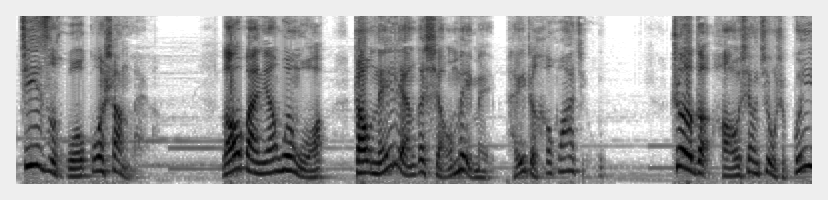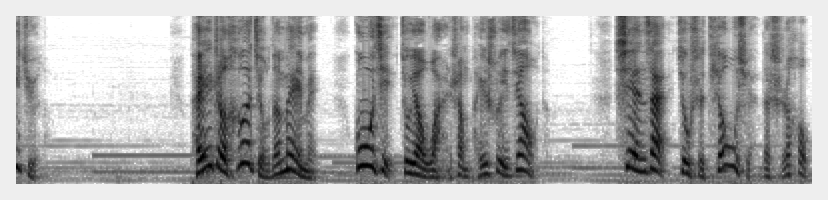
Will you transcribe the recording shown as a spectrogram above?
鸡子火锅上来了，老板娘问我找哪两个小妹妹陪着喝花酒，这个好像就是规矩了。陪着喝酒的妹妹，估计就要晚上陪睡觉的，现在就是挑选的时候。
